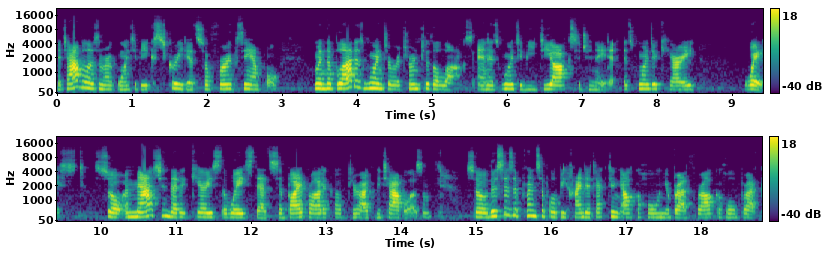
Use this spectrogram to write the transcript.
metabolism are going to be excreted. So for example, when the blood is going to return to the lungs and it's going to be deoxygenated, it's going to carry waste. So imagine that it carries the waste that's a byproduct of drug metabolism. So this is a principle behind detecting alcohol in your breath for alcohol breath,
